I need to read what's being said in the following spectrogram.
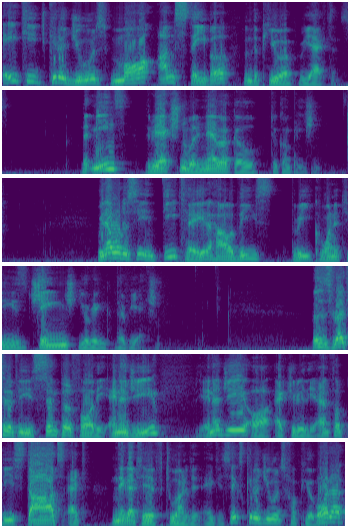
80 kilojoules more unstable than the pure reactants. That means the reaction will never go to completion. We now want to see in detail how these three quantities change during the reaction. This is relatively simple for the energy. The energy, or actually the enthalpy, starts at negative 286 kilojoules for pure water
